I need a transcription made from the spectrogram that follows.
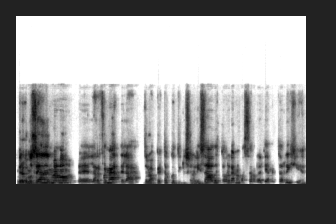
pero como sea, de nuevo, eh, la reforma de, la, de, los aspectos constitucionalizados de estos órganos va a ser relativamente rígida,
